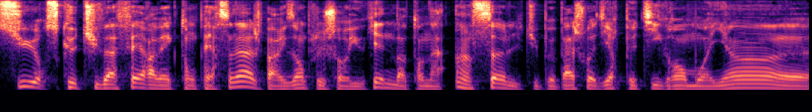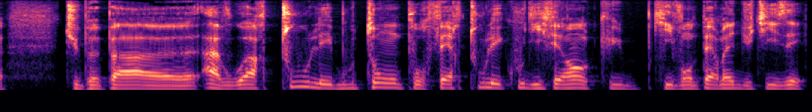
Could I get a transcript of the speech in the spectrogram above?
sur ce que tu vas faire avec ton personnage. Par exemple, le Shoryuken, ben, tu en as un seul. Tu peux pas choisir petit, grand, moyen. Euh, tu peux pas euh, avoir tous les boutons pour faire tous les coups différents qui, vont te permettre d'utiliser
